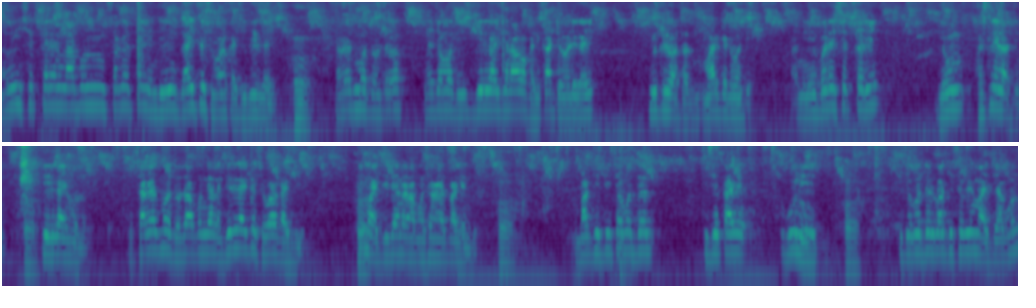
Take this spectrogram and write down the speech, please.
नवीन शेतकऱ्यांना आपण सगळ्यात पहिल्यांदा गाई कशी ओळखायची गिर गाई सगळ्यात महत्त्वाचं याच्यामध्ये गिर गाईच्या नावाखाली काठेवाडी गाई विक्री होतात मार्केटमध्ये आणि बरेच शेतकरी घेऊन फसले जाते गिर गाई म्हणून. सगळ्यात महत्त्वाचं आपण त्याला गिर गाई कशी ओळखायची? ही. माहिती देणार आपण सगळ्यात पहिल्यांदा. बाकी तिच्याबद्दल तिचे काय गुण आहेत? तिच्याबद्दल बाकी सगळी माहिती आपण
